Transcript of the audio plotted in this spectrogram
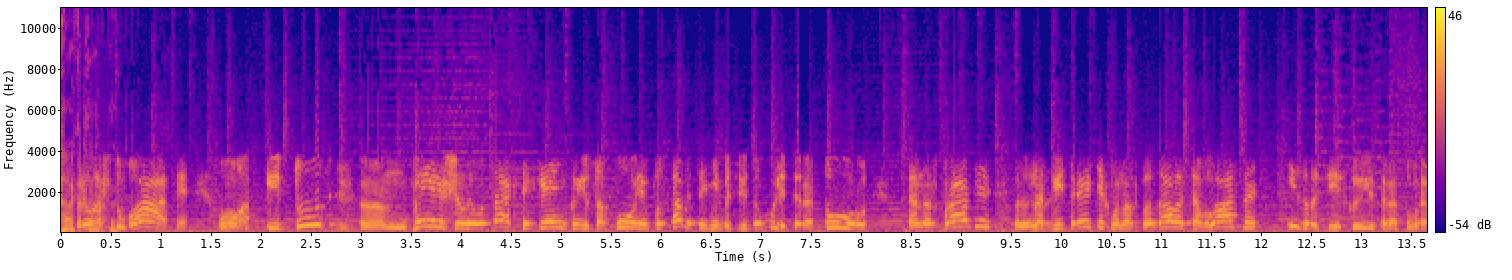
так, прилаштувати. О, і тут ем, вирішили отак тихенькою сапою поставити ніби світову літературу. А насправді на дві третіх вона складалася власне із російської літератури.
